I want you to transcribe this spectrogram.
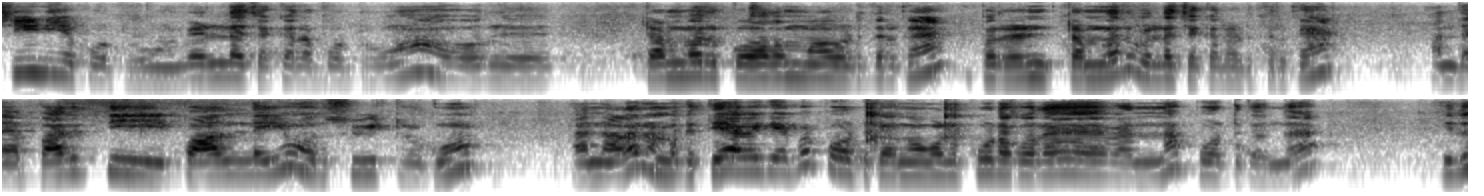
சீனியை போட்டுருவோம். வெள்ளை சக்கரை போட்டுருவோம். ஒரு டம்ளர் கோதம் மாவு எடுத்திருக்கேன். இப்போ ரெண்டு டம்ளர் வெள்ளை சக்கரை எடுத்திருக்கேன். அந்த பருத்தி பால்லையும் ஒரு ஸ்வீட் இருக்கும். அதனால் நமக்கு தேவைக்கேற்ப போட்டுக்கோங்க. உங்களுக்கு கூட குறை வேணுன்னா போட்டுக்கோங்க. இது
